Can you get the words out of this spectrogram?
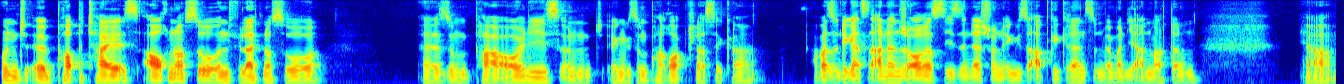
und äh, Pop-Teil ist auch noch so und vielleicht noch so äh, so ein paar Oldies und irgendwie so ein paar Rock-Klassiker. Aber so die ganzen anderen Genres, die sind ja schon irgendwie so abgegrenzt und wenn man die anmacht, dann ja,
